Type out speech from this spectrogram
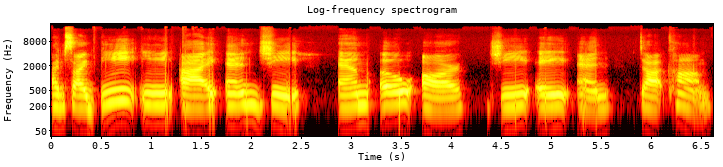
I'm sorry, B E I N G M O R G A N dot com.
